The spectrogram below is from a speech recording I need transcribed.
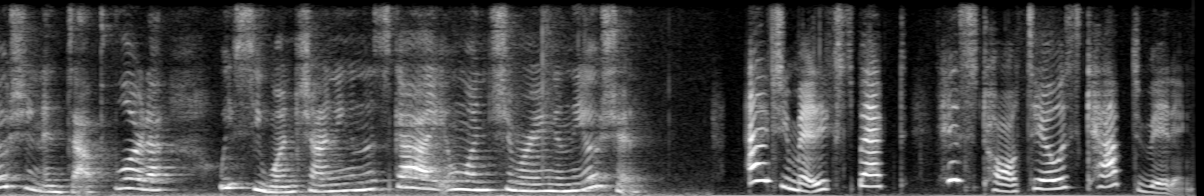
Ocean in South Florida, we see one shining in the sky and one shimmering in the ocean. As you might expect, his tall tale is captivating.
